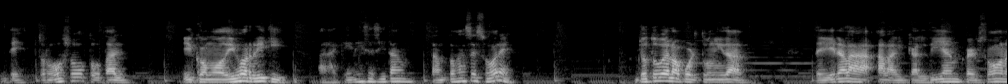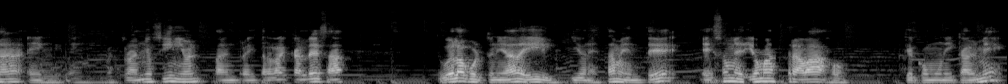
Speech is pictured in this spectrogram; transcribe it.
destrozo total. Y como dijo Ricky, ¿para qué necesitan tantos asesores? yo tuve la oportunidad de ir a la, alcaldía en persona en, nuestro año senior para entrevistar a la alcaldesa. Tuve la oportunidad de ir y honestamente eso me dio más trabajo que comunicarme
